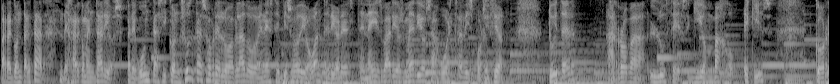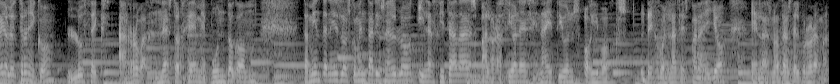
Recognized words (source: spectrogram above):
Para contactar, dejar comentarios, preguntas y consultas sobre lo hablado en este episodio o anteriores, tenéis varios medios a vuestra disposición. Twitter, arroba luces-x, correo electrónico, lucex arroba nestorgm.com, también tenéis los comentarios en el blog y las citadas valoraciones en iTunes o iVoox. Dejo enlaces para ello en las notas del programa.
